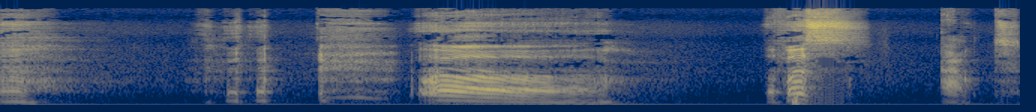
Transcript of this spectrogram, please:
oh. The first out.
